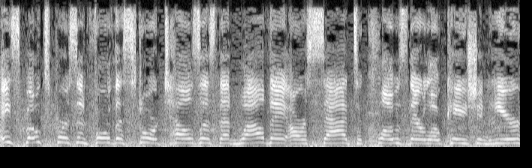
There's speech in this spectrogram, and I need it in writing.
A spokesperson for the store tells us that while they are sad to close their location here,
